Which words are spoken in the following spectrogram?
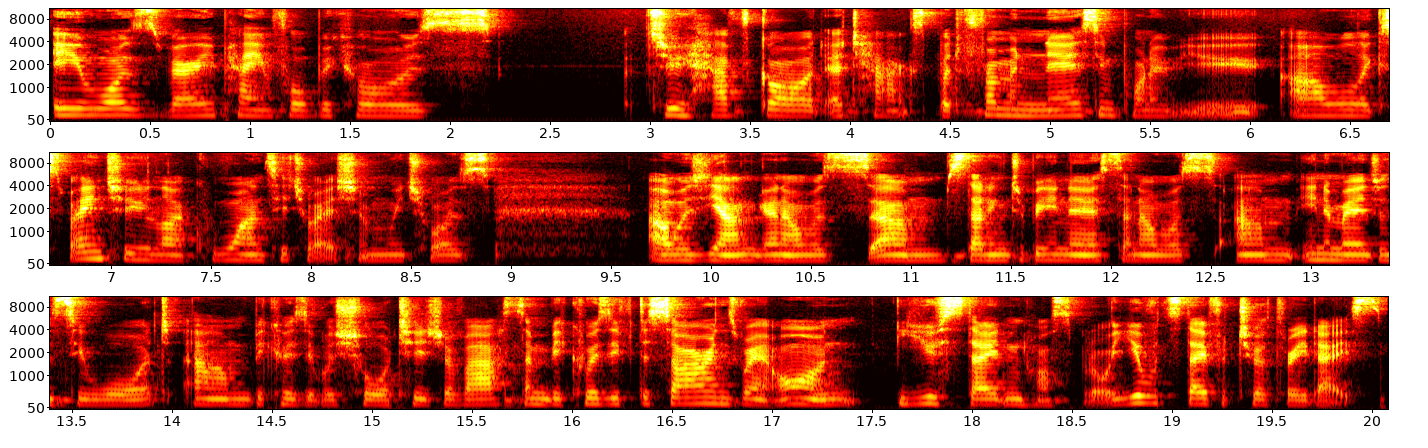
It was very painful because to have got attacks, but from a nursing point of view, I will explain to you like one situation which was I was young and I was um, studying to be a nurse and I was um, in emergency ward um, because there was shortage of us and because if the sirens went on, you stayed in hospital. You would stay for two or three days.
